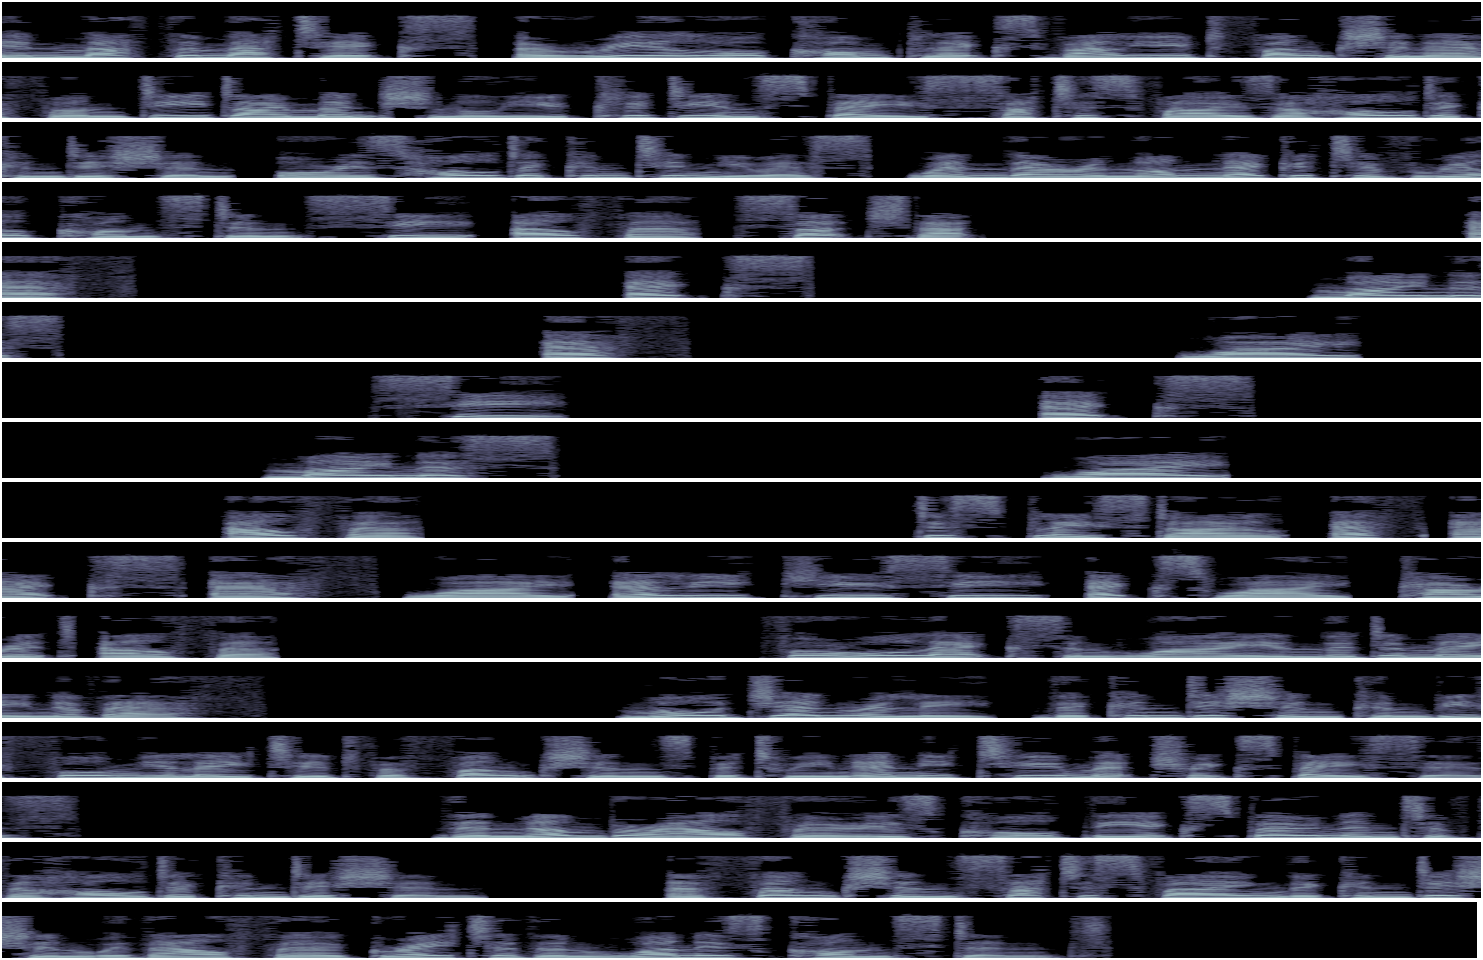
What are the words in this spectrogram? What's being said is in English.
In mathematics, a real or complex-valued function f on d-dimensional Euclidean space satisfies a Holder condition, or is Holder continuous, when there are non-negative real constants c, alpha, such that f x minus f y c x minus y alpha. Display style f x f y leq x y caret alpha. For all x and y in the domain of f. More generally the condition can be formulated for functions between any two metric spaces. The number alpha is called the exponent of the Holder condition. A function satisfying the condition with alpha greater than 1 is constant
